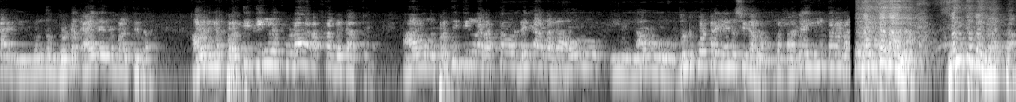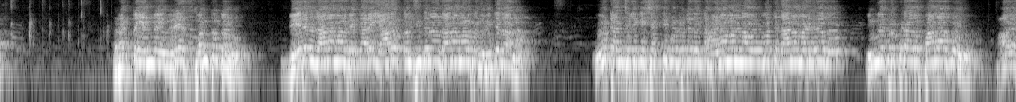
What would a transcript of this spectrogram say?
ಕಾಯಿ, ಒಂದು ದೊಡ್ಡ ಕಾಯಿಲೆಯಿಂದ ಬಳಸ್ತಿದ್ದಾರೆ ಅವರಿಗೆ ಪ್ರತಿ ತಿಂಗಳು ಕೂಡ ರೊಕ್ಕ ಬೇಕಾಗ್ತದೆ. ಆ ಒಂದು ಪ್ರತಿ ತಿಂಗಳ ರಕ್ತ ಬೇಕಾದಾಗ ಅವರು ನಾವು ದುಡ್ಡು ಕೊಟ್ಟರೆ ಏನು ಸಿಗಲ್ಲ. ಬಟ್ ಅದೇ ಈ ತರ ರಕ್ತದಾನ, ಸ್ವಂತದದು ರಕ್ತ. ರಕ್ತ ಏನು ಅಂದ್ರೆ ಸ್ವಂತದವರು ಬೇರೆ ದಾನ ಮಾಡ್ಬೇಕಾದ್ರೆ ಯಾರೋ ಕಲಿಸಿದ್ರೆ ನಾವು ದಾನ ಮಾಡಬಹುದು ವಿದ್ಯಾದಾನ. ಊಟ ಹಂಚಲಿಕ್ಕೆ ಶಕ್ತಿ ಕೊಟ್ಟಿರ್ತಕ್ಕಂಥ ಹಣವನ್ನು ನಾವು ಮತ್ತೆ ದಾನ ಮಾಡಿದ್ರೆ ಅದು ಇನ್ನೊಬ್ರು ಕೂಡ ಅದು ಪಾಲಾಗಬಹುದು ಆದ್ರೆ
